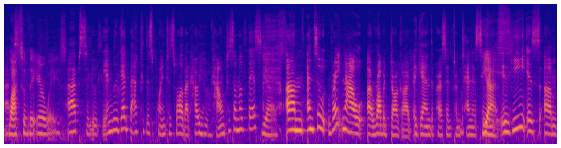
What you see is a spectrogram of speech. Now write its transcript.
Absolutely. lots of the airways. Absolutely. And we'll get back to this point as well about how do yeah. you counter some of this. Yes. Um, and so right now, uh, Robert Doggart, again, the person from Tennessee, yes. he is um,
